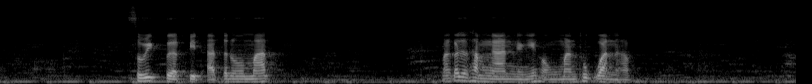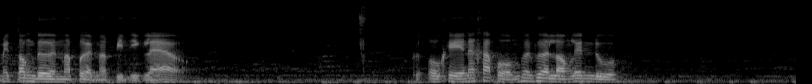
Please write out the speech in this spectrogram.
สวิตช์เปิดปิดอัตโนมัติ มันก็จะทำงานอย่างนี้ของมันทุกวันนะครับ ไม่ต้องเดินมาเปิดมาปิดอีกแล้ว โอเคนะครับผมเพื่อนๆลองเล่นดู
